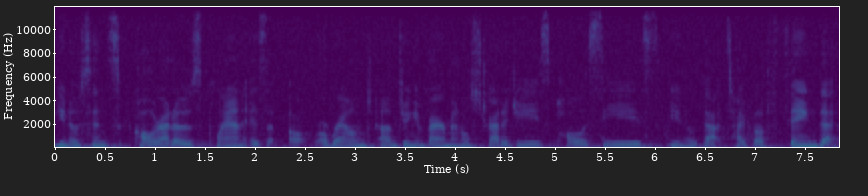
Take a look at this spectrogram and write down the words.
you know, since Colorado's plan is a- around, um, doing environmental strategies, policies, you know, that type of thing that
